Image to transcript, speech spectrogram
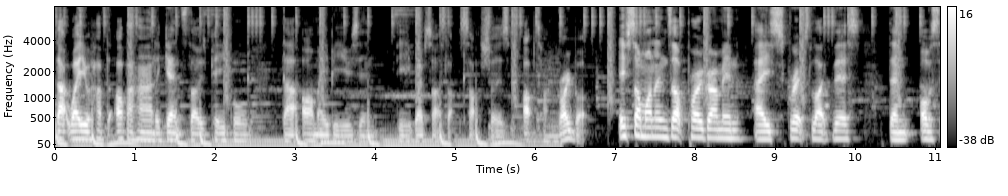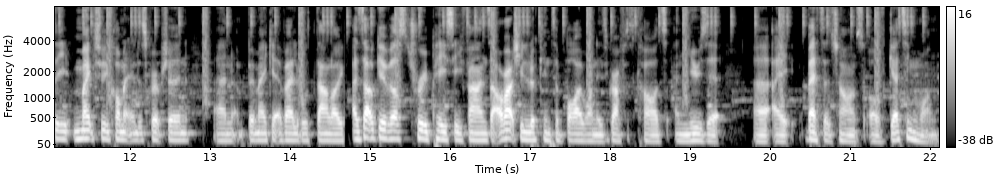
That way, you'll have the upper hand against those people that are maybe using the websites such as Uptime Robot. If someone ends up programming a script like this, then obviously make sure you comment in the description and make it available to download as that will give us true PC fans that are actually looking to buy one of these graphics cards and use it uh, a better chance of getting one.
